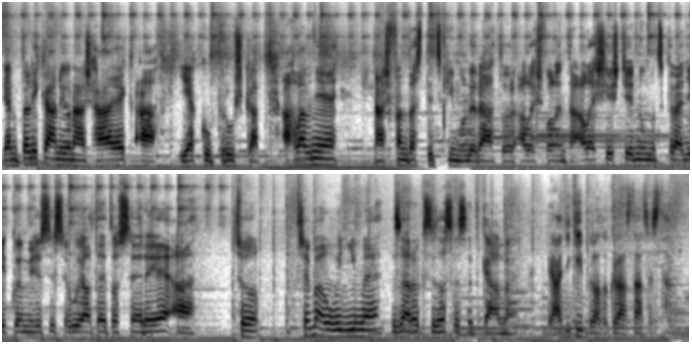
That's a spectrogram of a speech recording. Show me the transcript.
Jan Pelikán, Jonáš Hájek a Jakub Průška. A hlavně náš fantastický moderátor Aleš Valenta. Aleš, ještě jednou moc krát děkujeme, že jsi se ujal této série a co třeba uvidíme, za rok se zase setkáme. Já díky, byla to krásná cesta.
